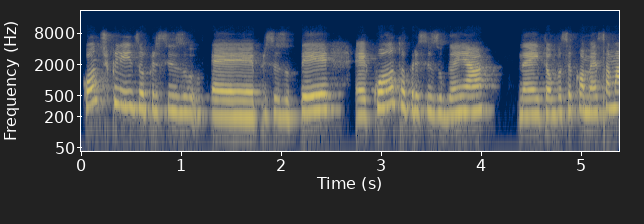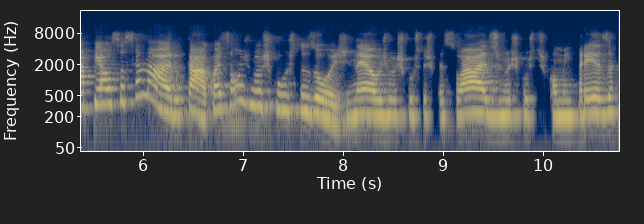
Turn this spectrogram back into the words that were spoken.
Quantos clientes eu preciso, é, preciso ter? É, quanto eu preciso ganhar? Né? Então você começa a mapear o seu cenário, tá? Quais são os meus custos hoje, né? Os meus custos pessoais, os meus custos como empresa,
